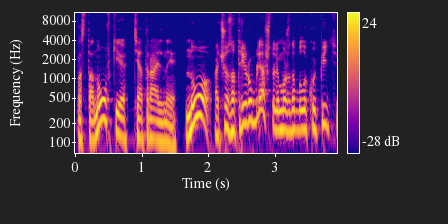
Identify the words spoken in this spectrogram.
постановки театральные. Но... А что, за 3 рубля, что ли, можно было купить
